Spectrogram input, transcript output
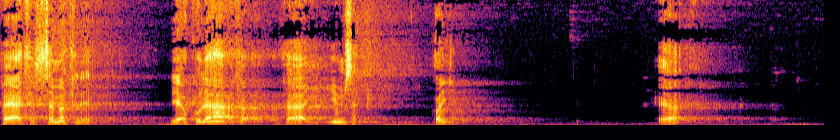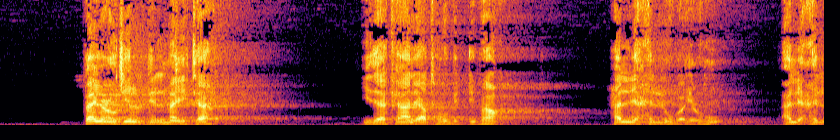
فيأتي السمك ليأكلها فيمسك. طيب. آه، بيع جلد الميتة. إذا كان يطهر بالدباغ هل يحل بيعه؟ هل يحل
